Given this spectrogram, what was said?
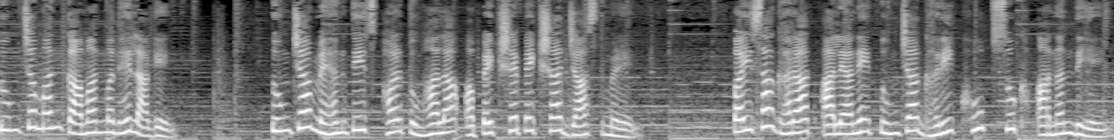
तुमचं मन कामांमध्ये लागेल. तुमच्या मेहनतीच फळ तुम्हाला अपेक्षेपेक्षा जास्त मिळेल. पैसा घरात आल्याने तुमच्या घरी खूप सुख आनंद येईल.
